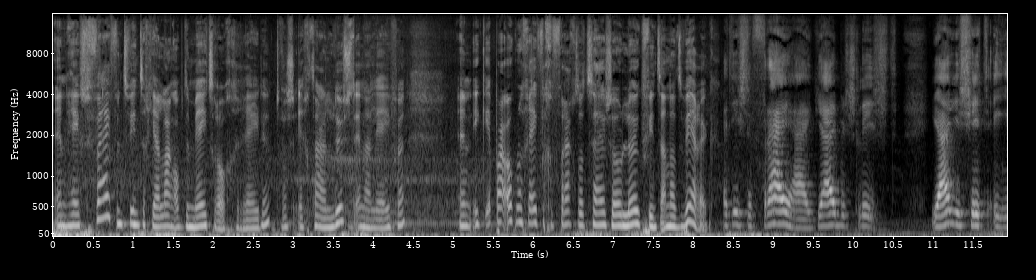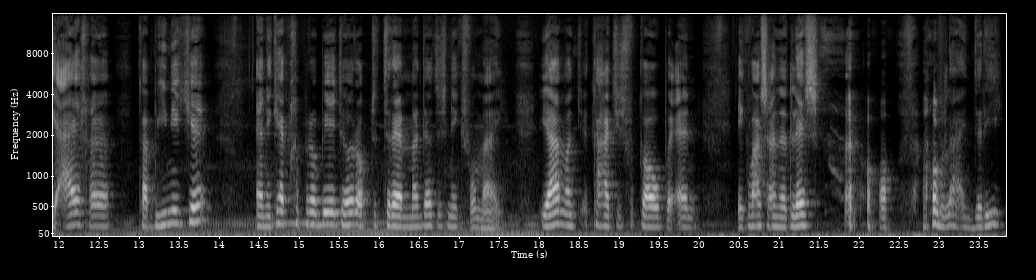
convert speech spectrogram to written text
En heeft 25 jaar lang op de metro gereden. Het was echt haar lust en haar leven. En ik heb haar ook nog even gevraagd wat zij zo leuk vindt aan dat werk. Het is de vrijheid. Jij beslist. Ja, je zit in je eigen kabinetje. En ik heb geprobeerd erop te tram, maar dat is niks voor mij. Ja, want kaartjes verkopen. En ik was aan het les op lijn 3.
